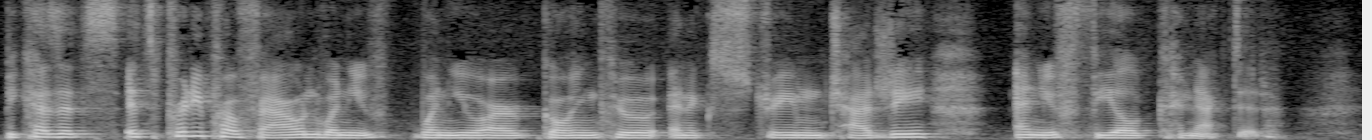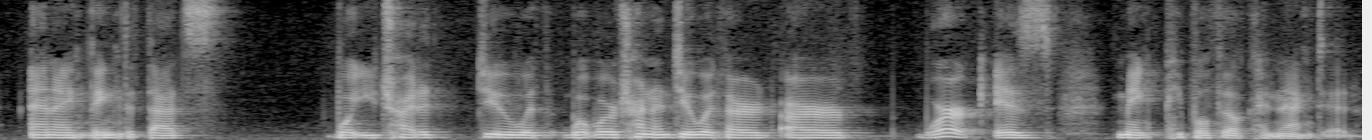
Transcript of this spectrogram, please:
because it's it's pretty profound when you when you are going through an extreme tragedy and you feel connected, and I think that that's what you try to do with what we're trying to do with our our work is make people feel connected.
